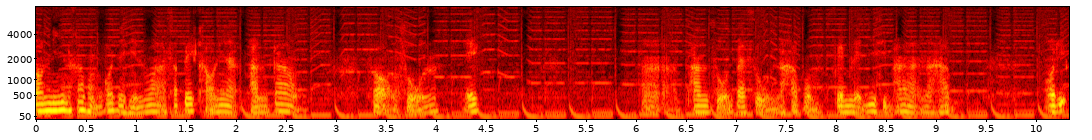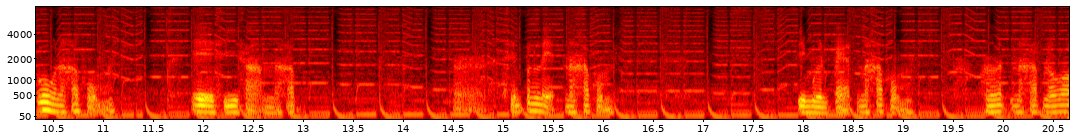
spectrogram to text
ตอนนี้นะครับผมก็จะเห็นว่าสเปคเขาเนี่ยพันเก้า สองศูนย์ x พันศูนย์แปดศูนย์นะครับผมเฟรมเรทยี่สิบห้านะครับ audio นะครับผม AC 3นะครับอ่า sample rate นะครับผม48,000นะครับผมเฮิร์ตนะครับ แล้วก็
